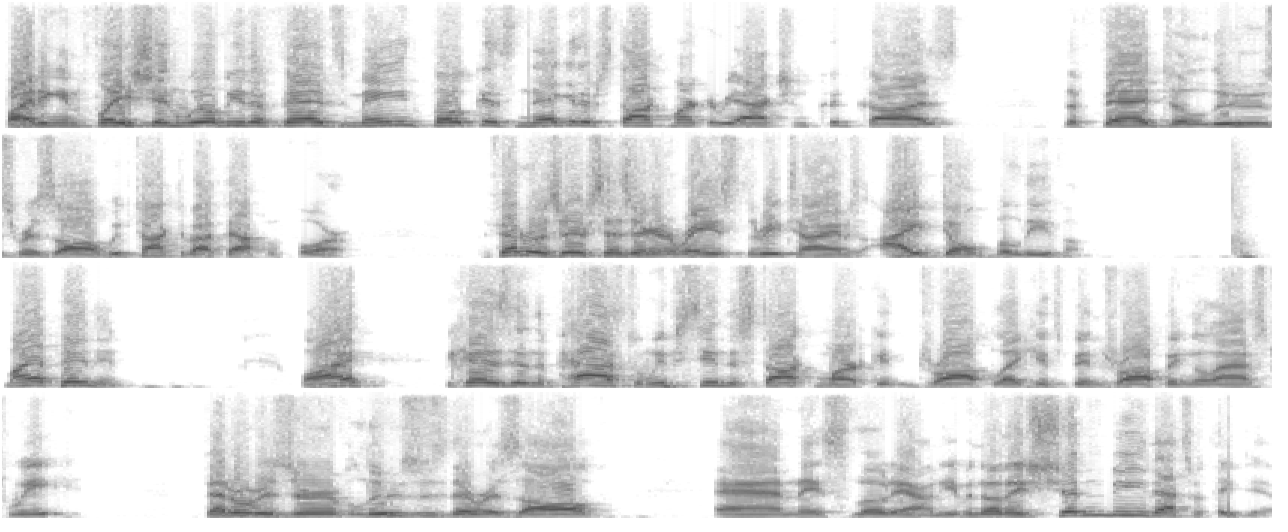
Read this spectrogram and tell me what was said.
Fighting inflation will be the Fed's main focus. Negative stock market reaction could cause the Fed to lose resolve. We've talked about that before. The Federal Reserve says they're going to raise three times. I don't believe them. My opinion. Why? Because in the past, when we've seen the stock market drop like it's been dropping the last week, Federal Reserve loses their resolve and they slow down. Even though they shouldn't be, that's what they do.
